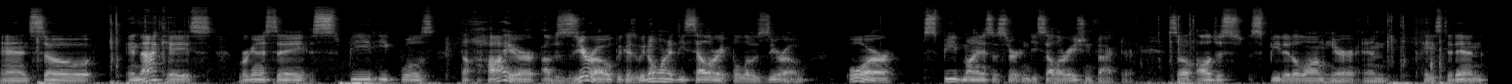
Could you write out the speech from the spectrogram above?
And so in that case, we're going to say speed equals the higher of zero, because we don't want to decelerate below zero, or speed minus a certain deceleration factor. So I'll just speed it along here and paste it in.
